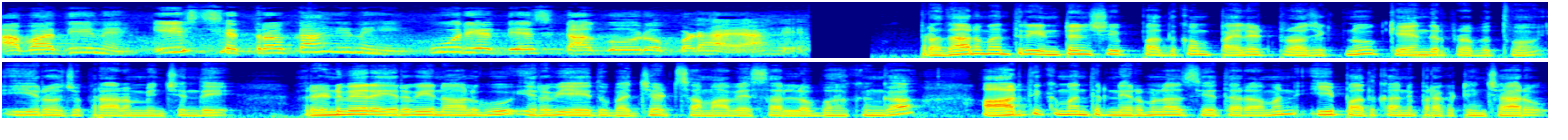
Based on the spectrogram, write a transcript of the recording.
आबादी ने इस क्षेत्र का ही नहीं, पूरे देश का गौरव बढ़ाया है। ప్రధానమంత్రి ఇంటర్న్షిప్ పథకం పైలట్ ప్రాజెక్టును కేంద్ర ప్రభుత్వం ఈ రోజు ప్రారంభించింది. రెండు వేల ఇరవై నాలుగు ఇరవై ఐదు బడ్జెట్ సమావేశాల్లో భాగంగా ఆర్థిక మంత్రి నిర్మలా సీతారామన్ ఈ పథకాన్ని ప్రకటించారు.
